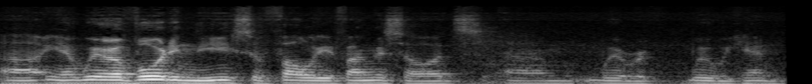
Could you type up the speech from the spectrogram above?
uh, you know, we're avoiding the use of foliar fungicides um, where, where we can.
